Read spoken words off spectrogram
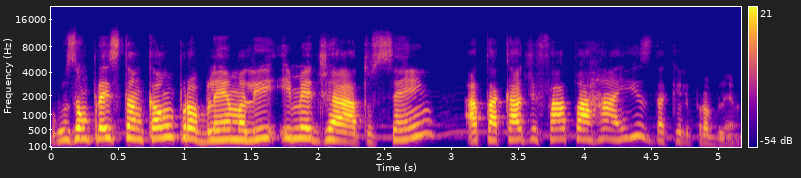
Usam para estancar um problema ali imediato, sem atacar de fato a raiz daquele problema.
